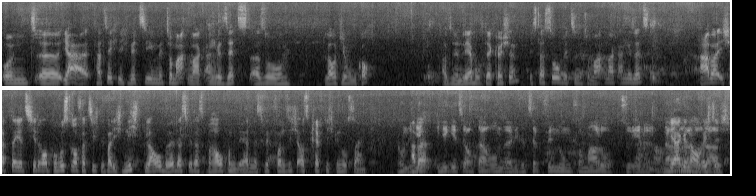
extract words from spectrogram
Und äh, ja, tatsächlich wird sie mit Tomatenmark angesetzt, also laut jungem Koch. Also im Lehrbuch der Köche ist das so, wird sie mit Tomatenmark angesetzt. Aber ich habe da jetzt hier drauf, bewusst darauf verzichtet, weil ich nicht glaube, dass wir das brauchen werden. Es wird von sich aus kräftig genug sein. Und Aber- hier, hier geht es ja auch darum, äh, die Rezeptfindung von Marlo zu ähneln. Ne? Ja, Also genau, da- richtig.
